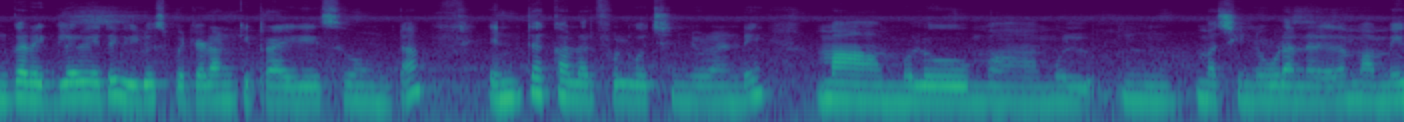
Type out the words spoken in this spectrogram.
ఇంకా రెగ్యులర్గా అయితే వీడియోస్ పెట్టడానికి ట్రై చేస్తూ ఉంటా. ఎంత కలర్ఫుల్గా వచ్చింది చూడండి. మా అమ్ములు మా అమ్ములు మా చిన్న కూడా అన్నారు కదా మమ్మీ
